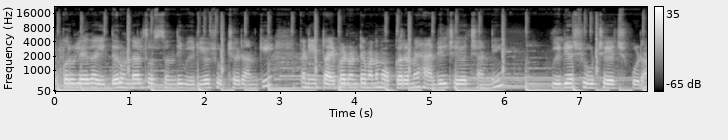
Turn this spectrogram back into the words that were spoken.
ఒక్కరు లేదా ఇద్దరు ఉండాల్సి వస్తుంది వీడియో షూట్ చేయడానికి. కానీ ట్రైపాడ్ ఉంటే మనం ఒక్కరమే హ్యాండిల్ చేయొచ్చండి. వీడియో షూట్ చేయొచ్చు కూడా.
